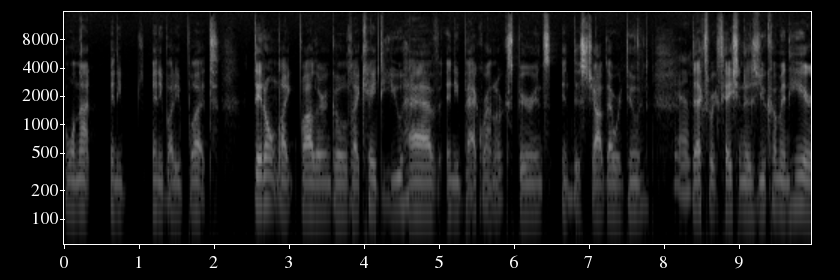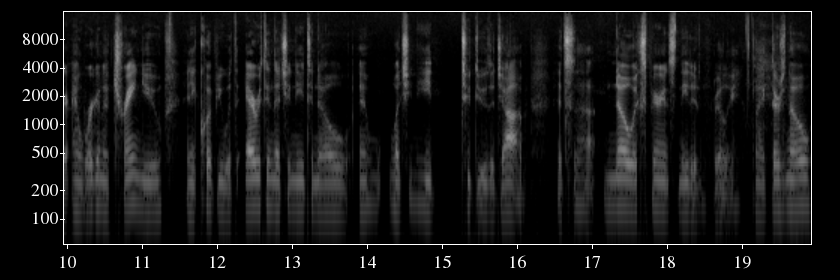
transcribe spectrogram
well not any anybody but they don't like bother and go like hey do you have any background or experience in this job that we're doing Yeah. the expectation is you come in here and we're going to train you and equip you with everything that you need to know and what you need to do the job it's uh, no experience needed really like there's no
